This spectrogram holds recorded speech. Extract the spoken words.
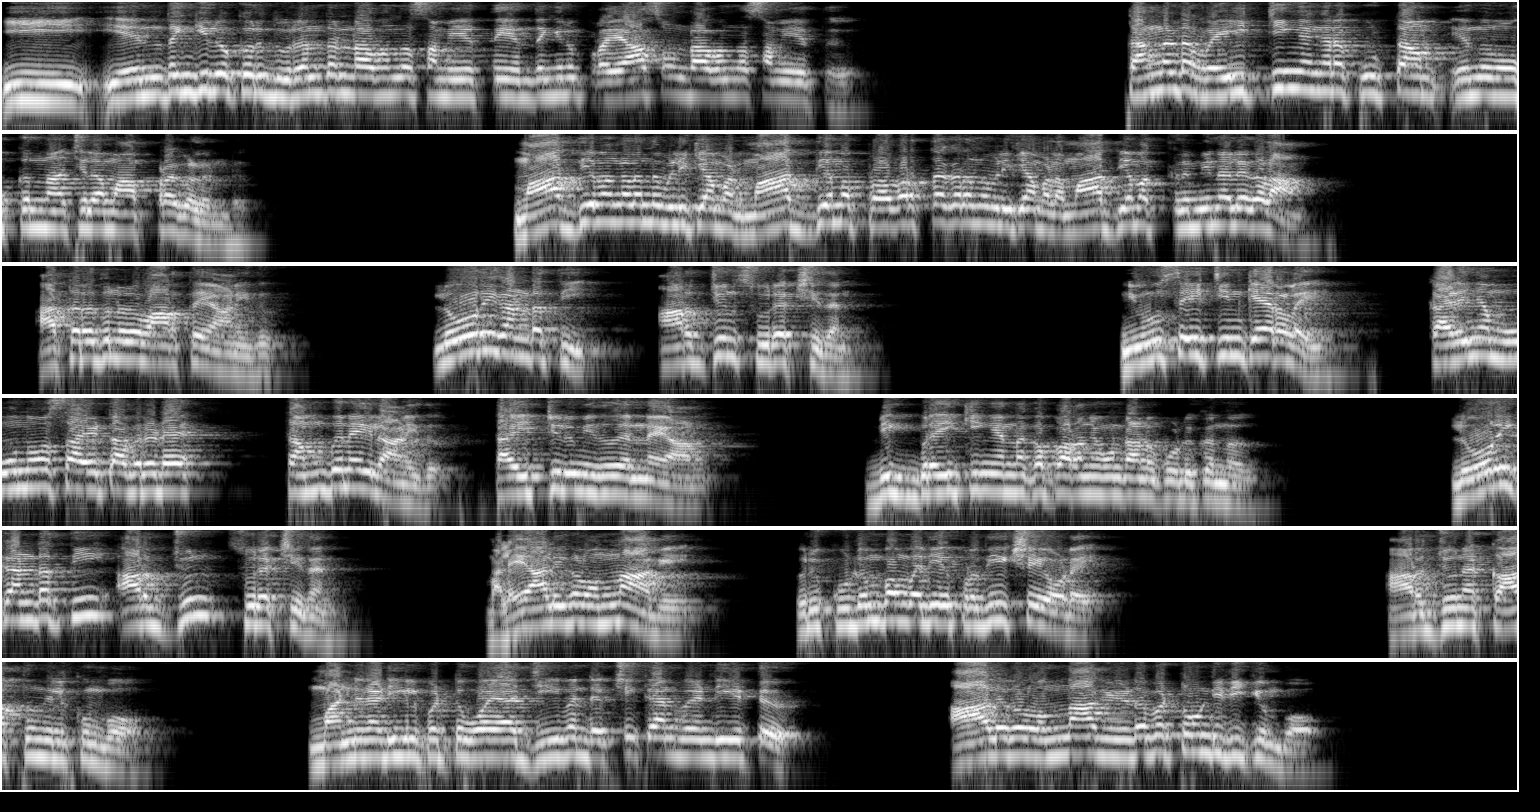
ഈ എന്തെങ്കിലുമൊക്കെ ഒരു ദുരന്തം ഉണ്ടാവുന്ന സമയത്ത് എന്തെങ്കിലും പ്രയാസം ഉണ്ടാവുന്ന സമയത്ത് തങ്ങളുടെ റേറ്റിംഗ് എങ്ങനെ കൂട്ടാം എന്ന് നോക്കുന്ന ചില മാപ്രകളുണ്ട്. മാധ്യമങ്ങൾ എന്ന് വിളിക്കാൻ പാടില്ല. മാധ്യമ പ്രവർത്തകർ എന്ന് വിളിക്കാൻ പാടില്ല. മാധ്യമ ക്രിമിനലുകളാണ്. അത്തരത്തിലൊരു വാർത്തയാണിത്. ലോറി കണ്ടെത്തി അർജുൻ സുരക്ഷിതൻ. ന്യൂസ് എയ്റ്റീൻ കേരളയിൽ കഴിഞ്ഞ മൂന്ന് ദിവസമായിട്ട് അവരുടെ തമ്പനയിലാണിത് ടൈറ്റിലും ഇത് തന്നെയാണ്. ബിഗ് ബ്രേക്കിംഗ് എന്നൊക്കെ പറഞ്ഞുകൊണ്ടാണ് കൊടുക്കുന്നത്. ലോറി കണ്ടെത്തി അർജുൻ സുരക്ഷിതൻ. മലയാളികൾ ഒന്നാകെ ഒരു കുടുംബം വലിയ പ്രതീക്ഷയോടെ അർജുനെ കാത്തു നിൽക്കുമ്പോ മണ്ണിനടിയിൽ പെട്ടുപോയ ജീവൻ രക്ഷിക്കാൻ വേണ്ടിയിട്ട് ആളുകൾ ഒന്നാകെ ഇടപെട്ടുകൊണ്ടിരിക്കുമ്പോൾ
